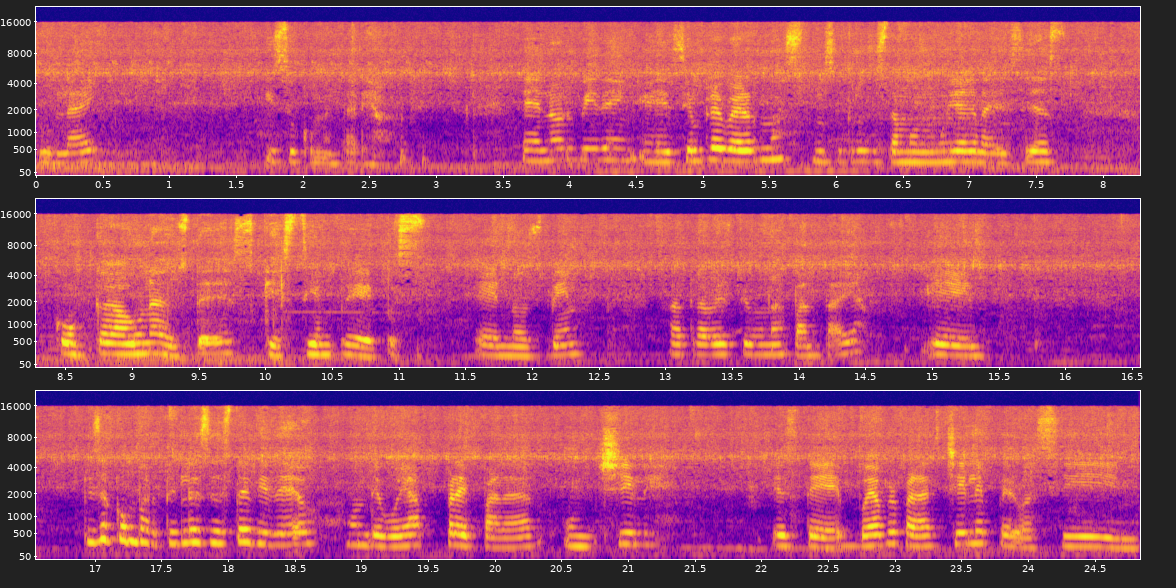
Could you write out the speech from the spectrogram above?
su like y su comentario. Eh, no olviden siempre vernos. Nosotros estamos muy agradecidas con cada una de ustedes que siempre pues nos ven a través de una pantalla. Eh, quise compartirles este video donde voy a preparar un chile. Este, voy a preparar chile pero así.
